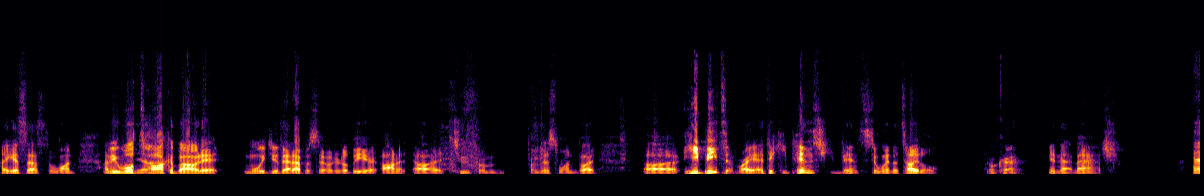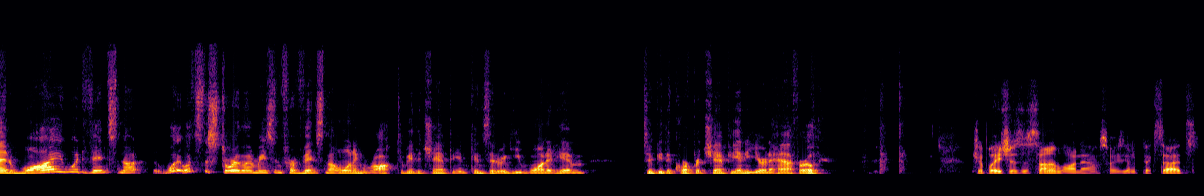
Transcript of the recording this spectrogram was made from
I guess that's the one. I mean, we'll Yeah. talk about it when we do that episode. It'll be on uh, two from from this one, but uh, he beats him, right? I think he pins Vince to win the title Okay. in that match. And why would Vince not? What, what's the storyline reason for Vince not wanting Rock to be the champion, considering he wanted him to be the corporate champion a year and a half earlier? Triple H is his son-in-law now, so he's got to pick sides.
